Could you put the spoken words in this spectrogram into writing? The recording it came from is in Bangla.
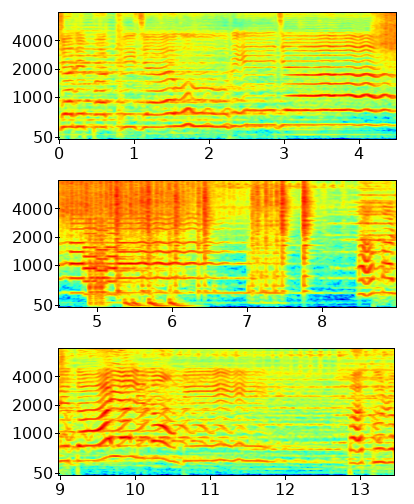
জরে পাখি যাও রে যা আমার দয়াল নবী পাকুর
